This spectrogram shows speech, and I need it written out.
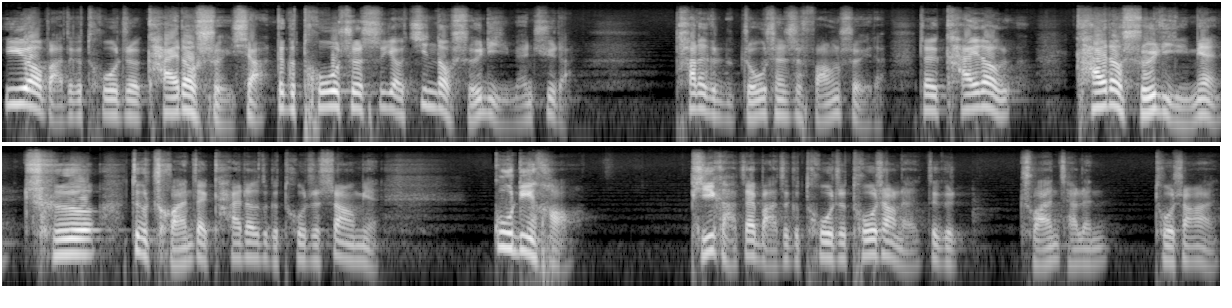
又要把这个拖车开到水下。这个拖车是要进到水里面去的，它这个轴承是防水的，再开到开到水里面，车这个船再开到这个拖车上面，固定好，皮卡再把这个拖车拖上来，这个船才能拖上岸。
